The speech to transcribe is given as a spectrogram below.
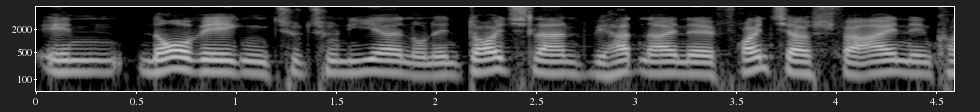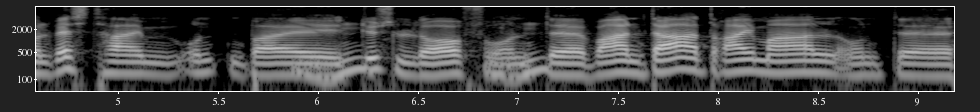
in Norwegen zu Turnieren und in Deutschland. Wir hatten einen Freundschaftsverein in Kolwestheim unten bei Düsseldorf und äh, waren da dreimal und äh,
